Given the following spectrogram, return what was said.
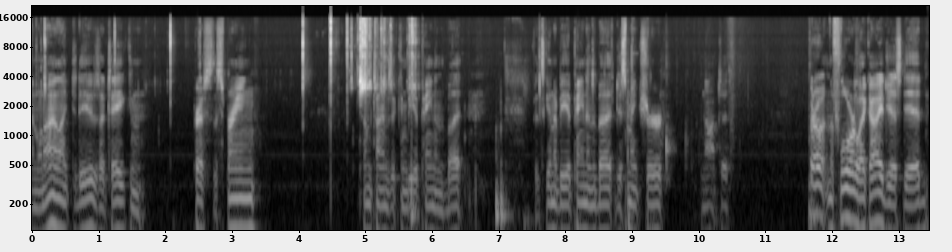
And what I like to do is I take and press the spring. Sometimes it can be a pain in the butt. If it's going to be a pain in the butt just make sure not to throw it in the floor like I just did.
